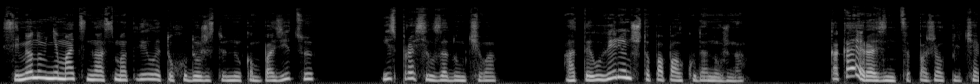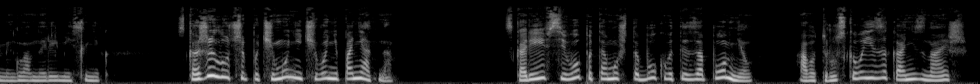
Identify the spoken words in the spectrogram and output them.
Семен внимательно осмотрел эту художественную композицию и спросил задумчиво. — А ты уверен, что попал куда нужно? — Какая разница? — пожал плечами главный ремесленник. — Скажи лучше, почему ничего не понятно? — Скорее всего, потому что буквы ты запомнил, а вот русского языка не знаешь. —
